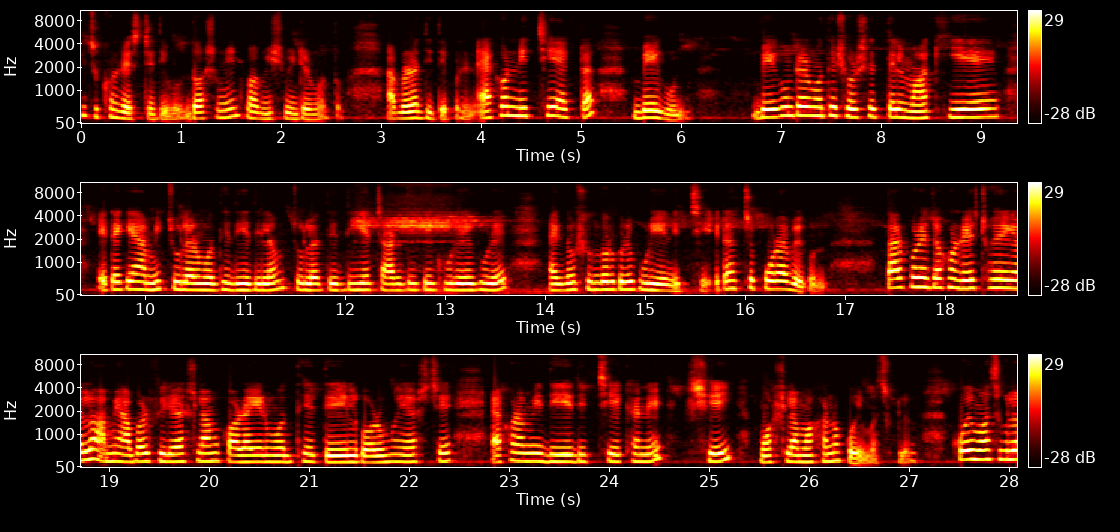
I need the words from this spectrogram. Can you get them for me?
কিছুক্ষণ রেস্টে দিব, দশ মিনিট বা বিশ মিনিটের মতো। আপনারা দিতে পারেন। এখন নিচ্ছি একটা বেগুন। বেগুনটার মধ্যে সর্ষের তেল মাখিয়ে এটাকে আমি চুলার মধ্যে দিয়ে দিলাম। চুলাতে দিয়ে চারদিকে ঘুরে ঘুরে একদম সুন্দর করে পুড়িয়ে নিচ্ছি। এটা হচ্ছে পোড়া বেগুন। তারপরে যখন রেস্ট হয়ে গেল, আমি আবার ফিরে আসলাম। কড়াইয়ের মধ্যে তেল গরম হয়ে আসছে। এখন আমি দিয়ে দিচ্ছি এখানে সেই মশলা মাখানো কই মাছগুলো। কই মাছগুলো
